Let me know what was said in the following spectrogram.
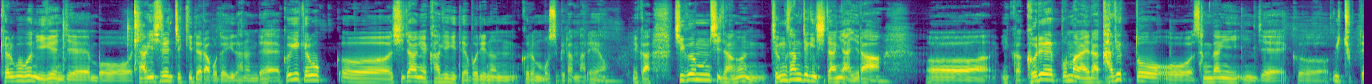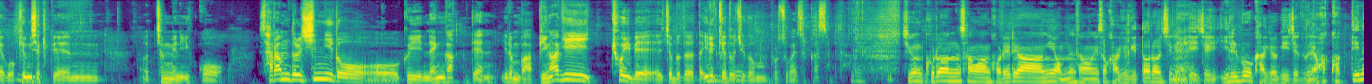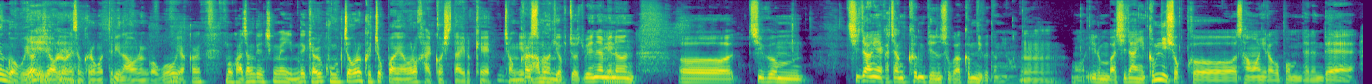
결국은 이게 이제 뭐 자기 실현적 기대라고도 얘기를 하는데 그게 결국 어 시장의 가격이 돼버리는 그런 모습이란 말이에요. 그러니까 지금 시장은 정상적인 시장이 아니라 어 그러니까 거래뿐만 아니라 가격도 어 상당히 이제 그 위축되고 경색된 어, 측면이 있고 사람들 심리도 어, 거의 냉각된 이른바 빙하기 초입에 접어들었다 이렇게도 지금 볼 수가 있을 것 같습니다. 지금 그런 상황 거래량이 없는 상황에서 가격이 떨어지는 네. 게 이제 일부 가격이 이제 눈에 확확 띄는 거고요. 네, 이제 네. 언론에서 그런 것들이 나오는 거고 약간 뭐 과장된 측면이 있는데 결국 궁극적으로는 그쪽 방향으로 갈 것이다 이렇게 정리를 하면 없죠. 왜냐하면은 어 지금 시장의 가장 큰 변수가 금리거든요. 음, 어, 이른바 시장의 금리 쇼크 상황이라고 보면 되는데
